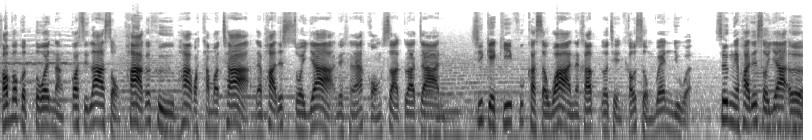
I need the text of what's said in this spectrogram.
เขาปรากฏตัวหนังก็ซิล่าสองภาคก็คือภาค Mothra และภาค Destoroyah ในฐานะของศาสตราจารย์ ชิเกคิฟุคาซาวะนะครับเราเห็นเขาสวมแว่นอยู่อะซึ่งในภาค Destoroyah เออ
